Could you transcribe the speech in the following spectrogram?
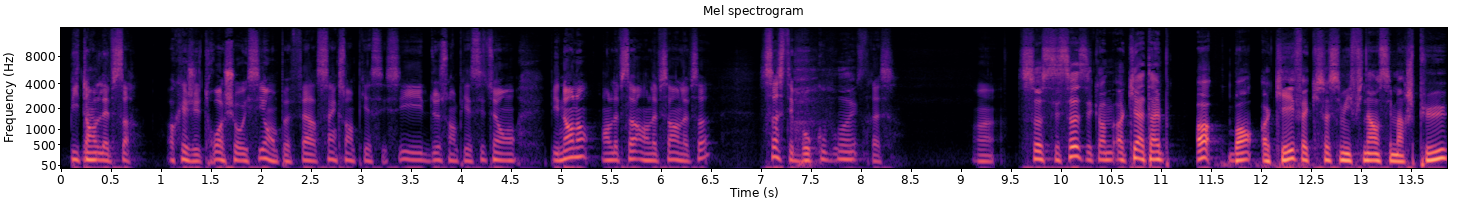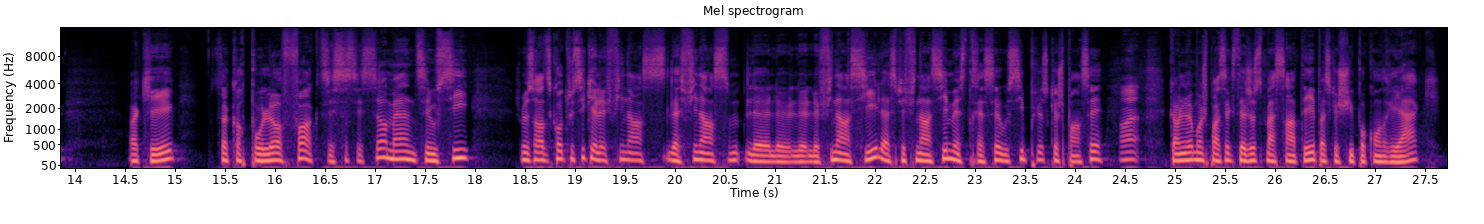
puis t'enlèves ça. OK, j'ai trois shows ici, on peut faire 500 pièces ici, 200 pièces ici. on- Puis non, non, enlève ça, enlève ça, enlève ça. Ça, c'était beaucoup, beaucoup Ouais. de stress. Ouais. Ça, c'est ça, c'est comme, OK, attends. Ah, bon, OK, fait que ça, c'est mes finances, ils marchent plus. OK, ce corpo-là, fuck, c'est ça, c'est ça, man. C'est aussi, je me suis rendu compte aussi que le, finance, le, finance, le, le- le- le financier, l'aspect financier me stressait aussi plus que je pensais. Ouais. Comme là, moi, je pensais que c'était juste ma santé parce que je suis hypochondriaque.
